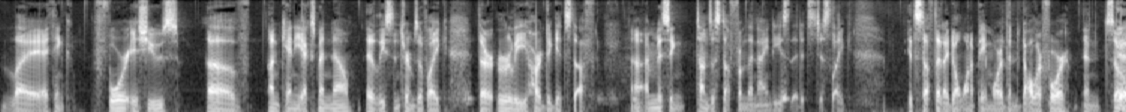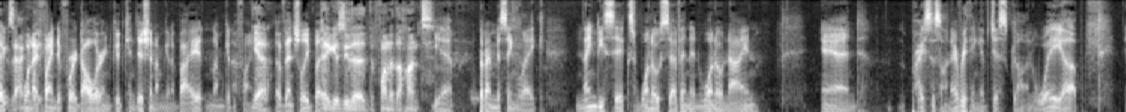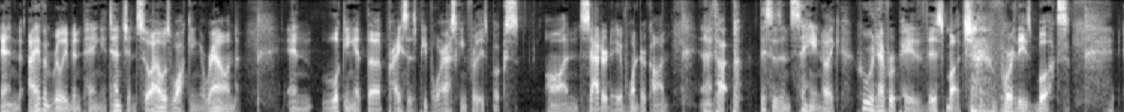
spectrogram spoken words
like I think four issues of Uncanny X Men now, at least in terms of like the early hard to get stuff. Uh, I'm missing tons of stuff from the '90s that it's just like it's stuff that I don't want to pay more than a dollar for, and so Yeah, exactly. when I find it for a dollar in good condition, I'm going to buy it, and I'm going to find Yeah. it eventually. But it gives you the, the fun of the hunt. yeah, but I'm missing like 96, 107, and 109, and the prices on everything have just gone way up. And I haven't really been paying attention, so I was walking around and looking at the prices people were asking for these books on Saturday of WonderCon, and I thought. "Pff, This is insane. Like, who would ever pay this much for these books?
